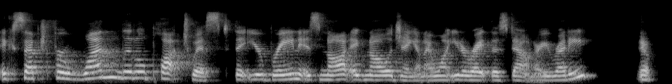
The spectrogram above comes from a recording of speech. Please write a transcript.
Except for one little plot twist that your brain is not acknowledging. And I want you to write this down. Are you ready? Yep.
